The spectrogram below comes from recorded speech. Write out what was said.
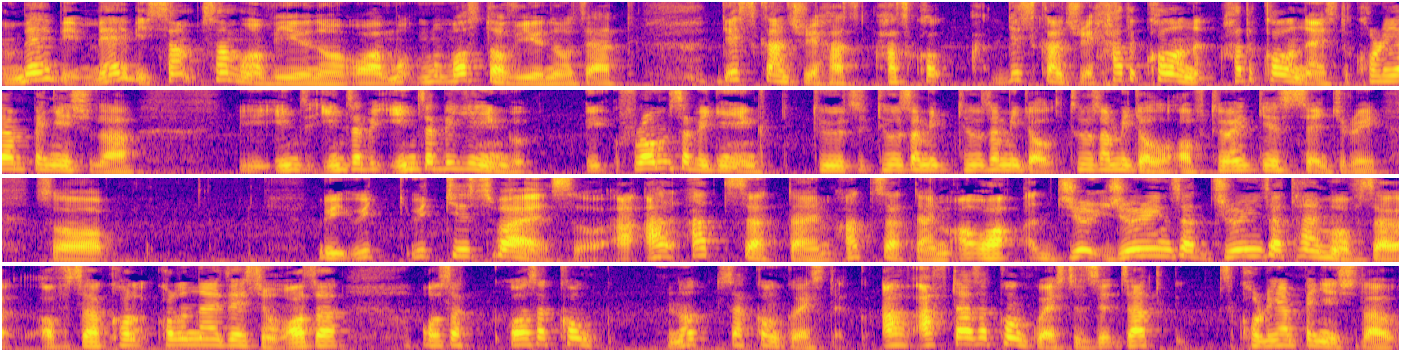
maybe maybe some some of you know or most of you know that this country has has this country had colon had colonized the Korean peninsula in in the in the beginning from the beginning to the, to the to the middle to the middle of 20th century. So which is why so at, at that time at that time or during the during the time of the of the colonization or the or the or the con- not the conquest after the conquest that, that Korean peninsula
